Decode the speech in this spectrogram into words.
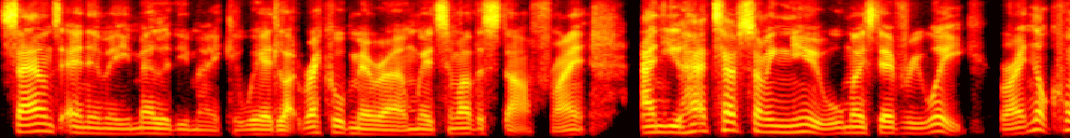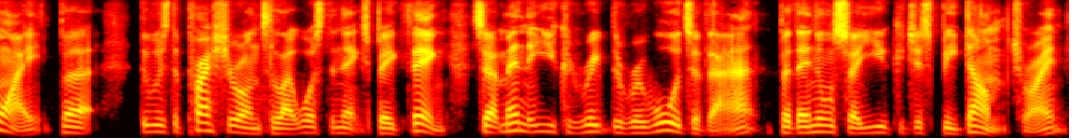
Sounds NME, Melody Maker, we had like Record Mirror, and we had some other stuff, right? And you had to have something new almost every week, right? Not quite, but there was the pressure on to like, what's the next big thing? So it meant that you could reap the rewards of that, but then also you could just be dumped, right?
